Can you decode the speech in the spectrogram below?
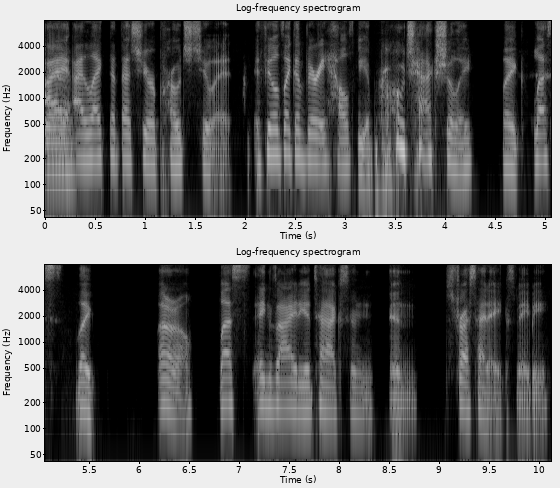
yeah. I, I like that that's your approach to it. It feels like a very healthy approach, actually. Like less like I don't know, less anxiety attacks and and stress headaches, maybe.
